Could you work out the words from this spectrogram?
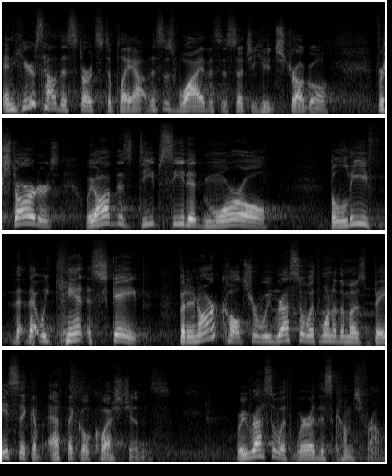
And here's how this starts to play out. This is why this is such a huge struggle for starters, we all have this deep seated moral belief that, that we can't escape. But in our culture, we wrestle with one of the most basic of ethical questions. We wrestle with where this comes from.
